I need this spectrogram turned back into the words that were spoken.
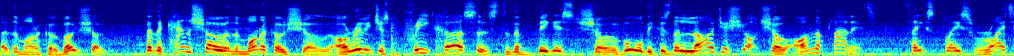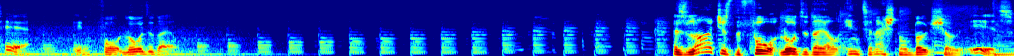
at the Monaco Boat Show. But the Cannes show and the Monaco show are really just precursors to the biggest show of all because the largest yacht show on the planet takes place right here in Fort Lauderdale. As large as the Fort Lauderdale International Boat Show is,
